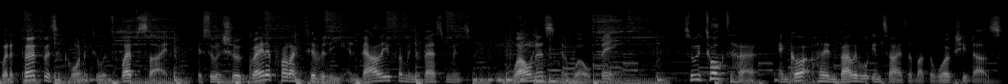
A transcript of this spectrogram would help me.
where the purpose, according to its website, is to ensure greater productivity and value from investments in wellness and well-being. So we talked to her and got her invaluable insights about the work she does.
